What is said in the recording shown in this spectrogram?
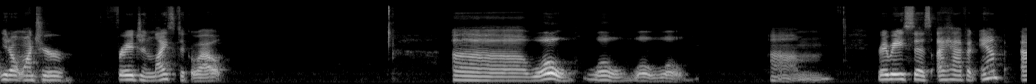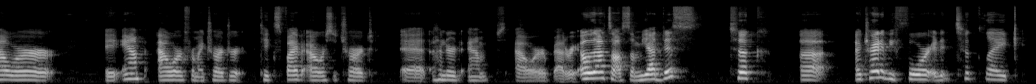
you don't want your fridge and lights to go out. Uh, whoa, whoa, whoa, whoa. Um, Ray Ray says I have an amp hour, a amp hour for my charger. It takes five hours to charge at 100 amps hour battery. Oh, that's awesome. Yeah, this took. Uh, I tried it before, and it took like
